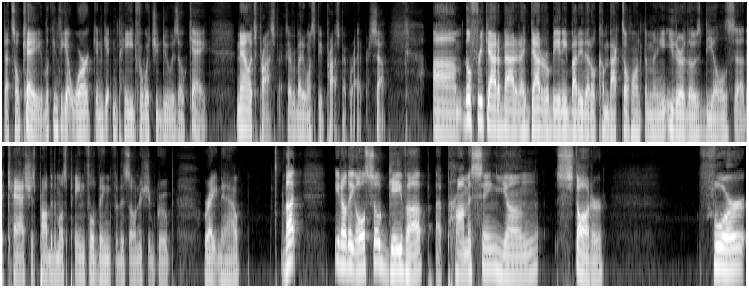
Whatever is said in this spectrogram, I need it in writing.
that's okay. Looking to get work and getting paid for what you do is okay. Now it's prospects. Everybody wants to be a prospect writer. So um, they'll freak out about it. I doubt it'll be anybody that'll come back to haunt them in either of those deals. Uh, the cash is probably the most painful thing for this ownership group right now. But, you know, they also gave up a promising young starter for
